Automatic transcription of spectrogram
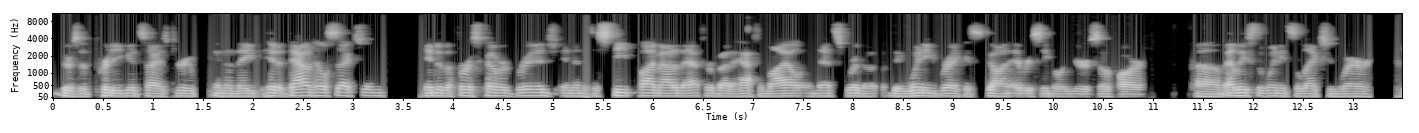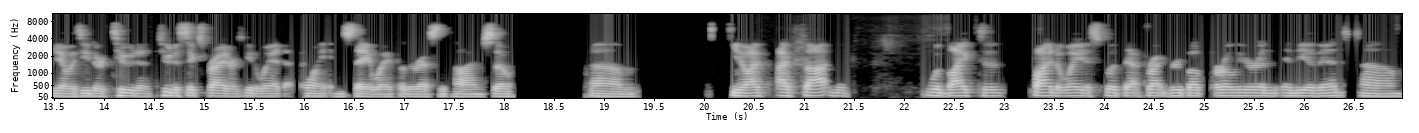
there's a pretty good sized group, and then they hit a downhill section into the first covered bridge, and then it's a steep climb out of that for about a half a mile, and that's where the, the winning break has gone every single year so far. Um, at least the winning selection, where you know it's either two to two to six riders get away at that point and stay away for the rest of the time. So, um, you know, I've I've thought and would like to find a way to split that front group up earlier in, in the event um,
